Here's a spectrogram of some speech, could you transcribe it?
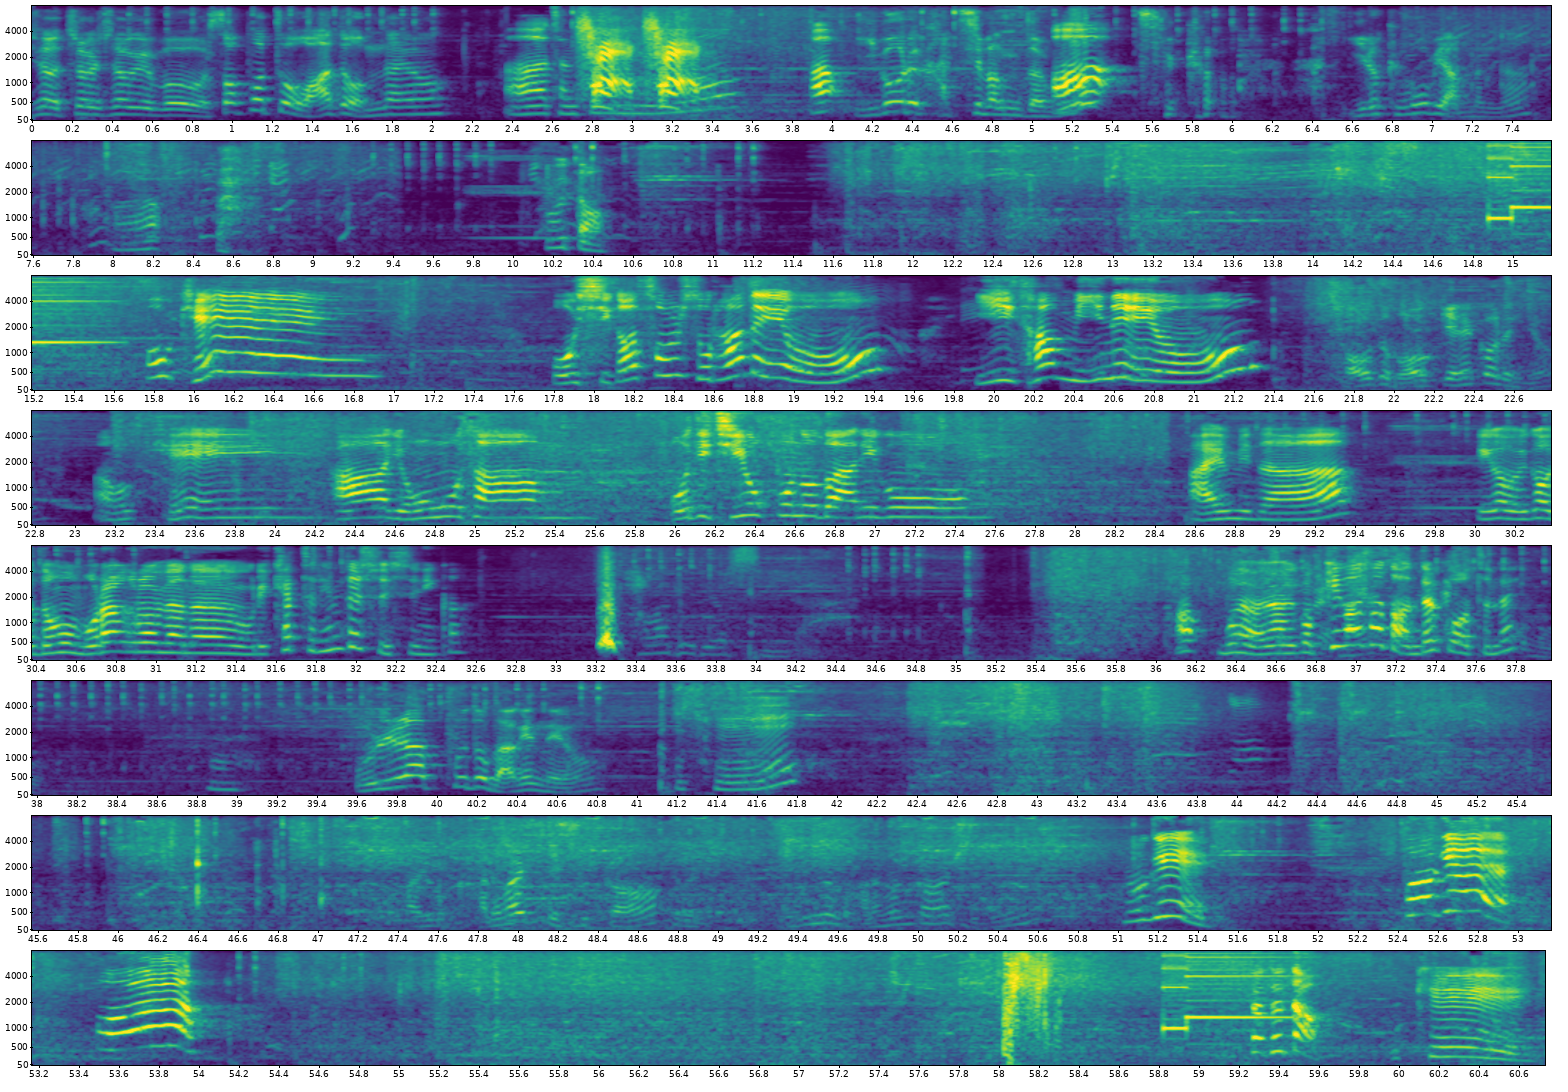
저, 저, 저기 뭐 서포터 와드 없나요? 아 잠시만요 아, 이거를 같이 막는다고? 아! 잠깐만 이렇게 호흡이 안 맞나? 아 있다 오케이 어시가 쏠쏠하네요 2, 3, 2네요 저도 먹었긴 했거든요 아, 오케이. 아, 053. 어디 지옥 번호도 아니고. 아닙니다. 이거, 이거 너무 뭐라 그러면은 우리 캡틀 힘들 수 있으니까. 아, 뭐야. 야, 이거 핑화사도 안 될 것 같은데? 울라프도 망했네요 오케이. 아 이거 가능할 수 있을까? 거 가능한가 지금? 여기! 여기! 와! 자, 됐다! 오케이.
